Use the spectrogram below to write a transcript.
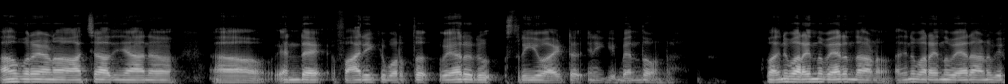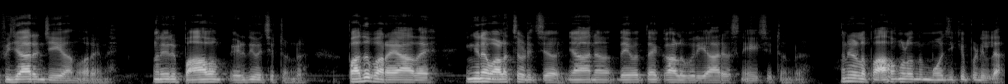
അത് പറയാണ് അച്ഛ അത് ഞാൻ എന്റെ ഭാര്യയ്ക്ക് പുറത്ത് വേറൊരു സ്ത്രീയുമായിട്ട് എനിക്ക് ബന്ധമുണ്ട്. അപ്പോൾ അതിന് പറയുന്ന പേരെന്താണ്? അതിന് പറയുന്ന പേരാണ് വ്യഭിചാരം ചെയ്യുക എന്ന് പറയുന്നത്. അങ്ങനെ ഒരു പാവം എഴുതി വെച്ചിട്ടുണ്ട്. അപ്പോൾ അത് പറയാതെ ഇങ്ങനെ വളച്ചൊടിച്ച് ഞാൻ ദൈവത്തെക്കാൾ ഉപരി ആരോ സ്നേഹിച്ചിട്ടുണ്ട്. അങ്ങനെയുള്ള പാവങ്ങളൊന്നും മോചിക്കപ്പെടില്ല.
